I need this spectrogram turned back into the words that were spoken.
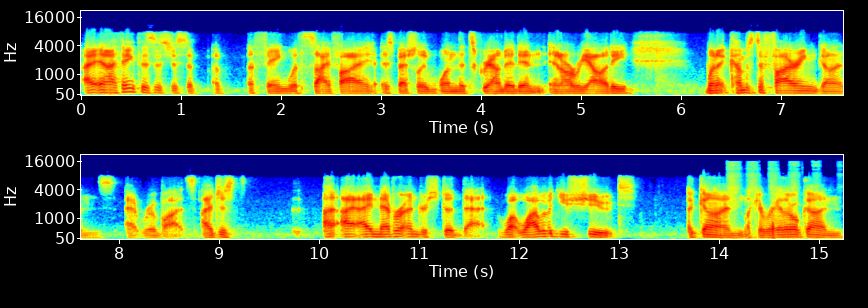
I, and I think this is just a, a, a thing with sci-fi, especially one that's grounded in in our reality. When it comes to firing guns at robots, I just I, I never understood that. Why, why would you shoot a gun like a regular old gun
